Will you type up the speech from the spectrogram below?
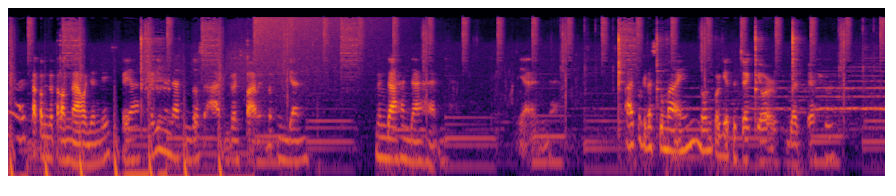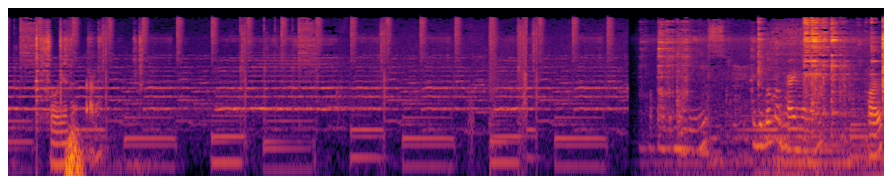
Ay, takam na takam na ako dyan, guys. Kaya, lagyan na natin to sa ating transparent na pinggan ng dahan-dahan. Yan. At pagkatapos kumain, don't forget to check your blood pressure. So, yan na. Tara. Kapagod ng linis. Pwede ba mag-hire na lang? Heart?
